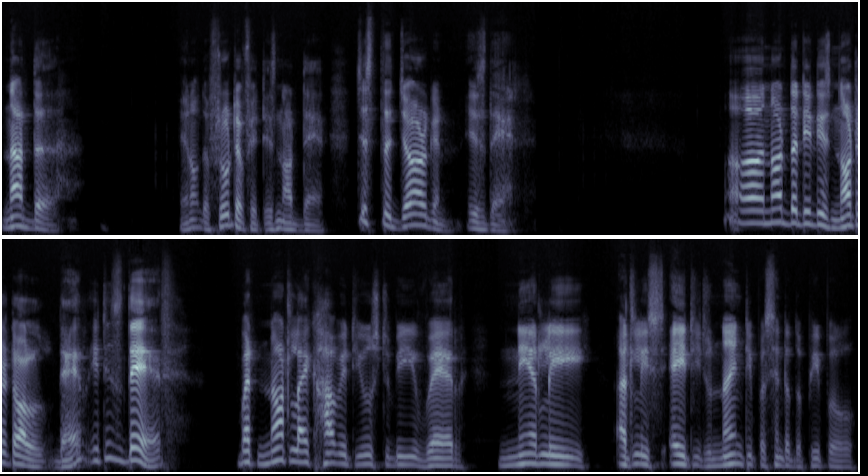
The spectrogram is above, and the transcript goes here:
not the… you know, the fruit of it is not there, just the jargon is there. Uh, not that it is not at all there, it is there, but not like how it used to be where nearly at least eighty to ninety percent of the people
